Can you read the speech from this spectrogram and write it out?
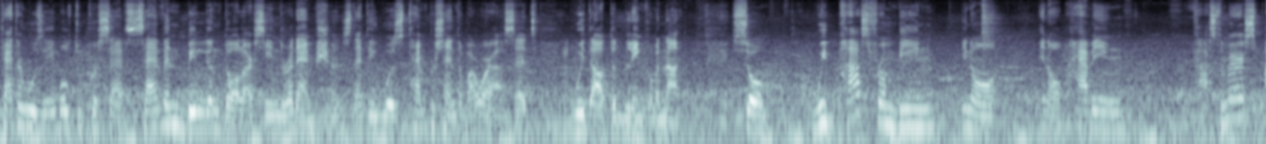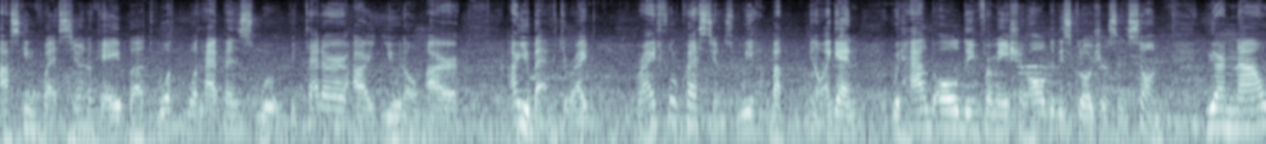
Tether was able to process $7 billion in redemptions, that it was 10% of our assets, without the blink of an eye. So we passed from being, you know, you know, having customers asking question, okay, but what what happens with Tether? Are you know are are you backed, right? rightful questions. We but you know, again, we had all the information, all the disclosures, and so on. We are now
